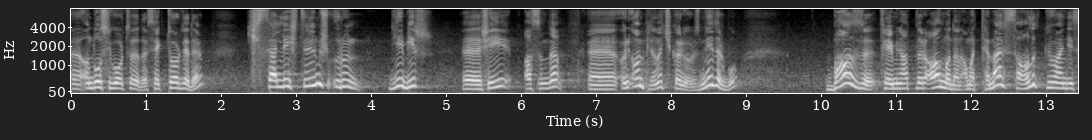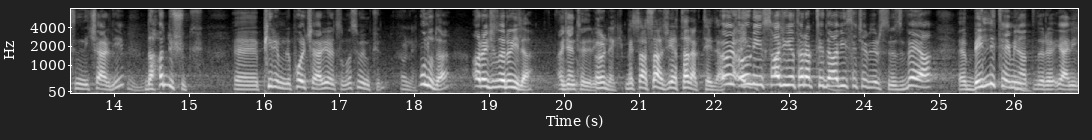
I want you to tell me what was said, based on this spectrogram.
e, Anadolu Sigorta'da da sektörde de kişiselleştirilmiş ürün diye bir e, şeyi aslında e, ön, plana çıkarıyoruz. Nedir bu? bazı teminatları almadan ama temel sağlık güvencesinin içerdiği daha düşük primli poliçeler yaratılması mümkün. Örnek. Bunu da aracılarıyla, acenteleriyle. Örnek. Mesela sadece yatarak tedavi. Ör- örneğin sadece yatarak tedaviyi seçebilirsiniz veya e, belli teminatları yani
